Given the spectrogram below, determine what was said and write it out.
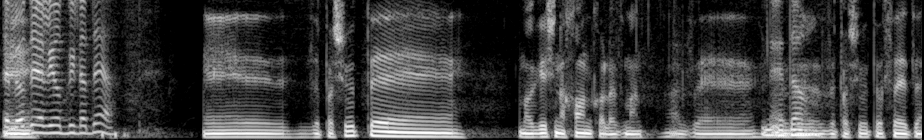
אתה לא יודע להיות בלעדיה. אה, זה פשוט אה, מרגיש נכון כל הזמן. אז אה, נהדר. זה, זה פשוט עושה את זה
